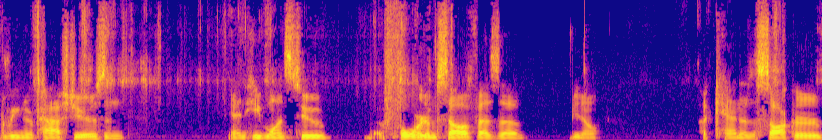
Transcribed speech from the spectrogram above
greener pastures, and and he wants to forward himself as a you know a Canada soccer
